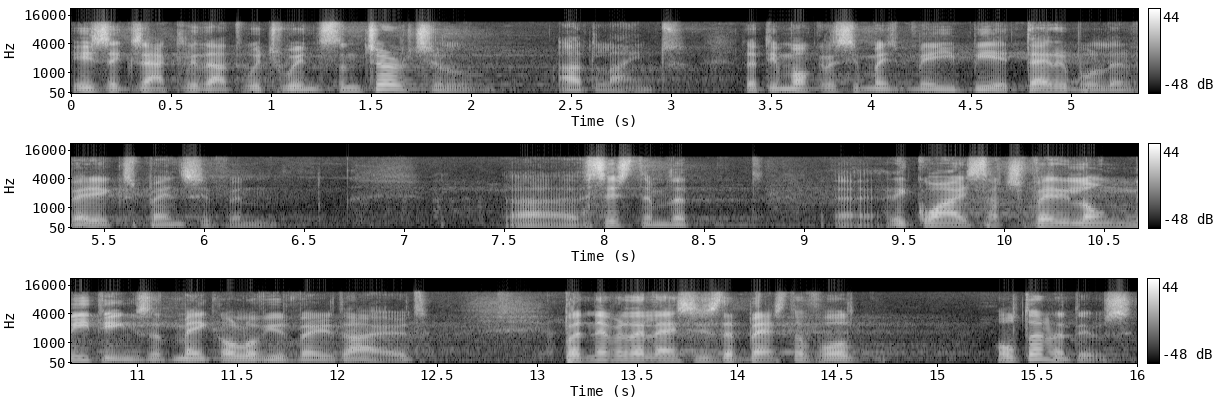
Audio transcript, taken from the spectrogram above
is exactly that which Winston Churchill outlined. that democracy may, may be a terrible and very expensive and uh, system that uh, requires such very long meetings that make all of you very tired, but nevertheless is the best of all alternatives.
